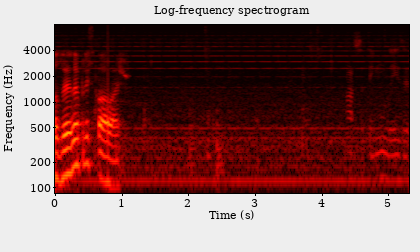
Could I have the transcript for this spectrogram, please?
Os dois na principal, eu acho. Nossa, tem um laser.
